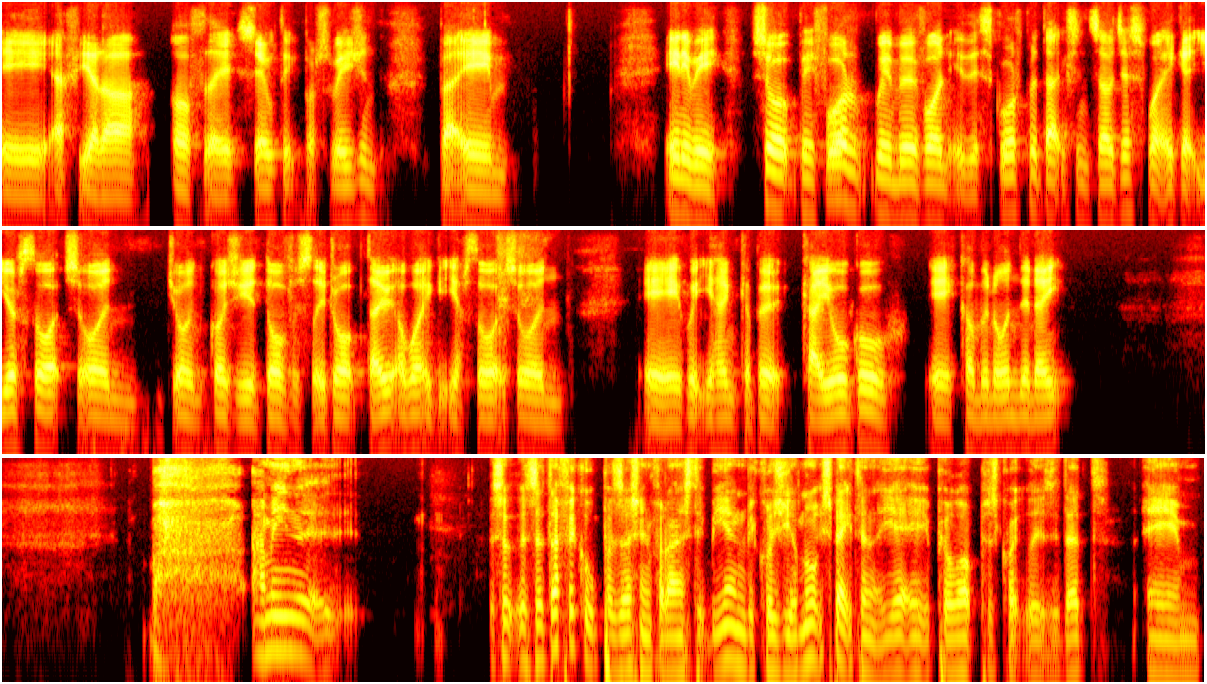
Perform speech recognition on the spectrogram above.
uh, if you're a of the Celtic persuasion. But um, anyway, so before we move on to the score predictions, I just want to get your thoughts on John, because you'd obviously dropped out. I want to get your thoughts on uh, what you think about Kyogo uh, coming on the night. I mean, it's a, it's a difficult position for Ange to be in because you're not expecting it yet to pull up as quickly as he did. Um,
